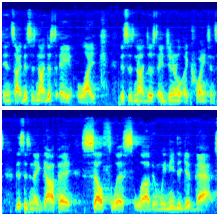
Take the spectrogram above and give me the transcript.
insight. This is not just a like. This is not just a general acquaintance. This is an agape, selfless love, and we need to get that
